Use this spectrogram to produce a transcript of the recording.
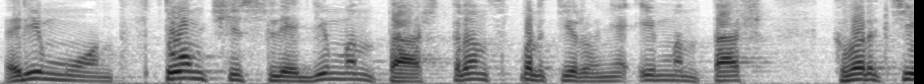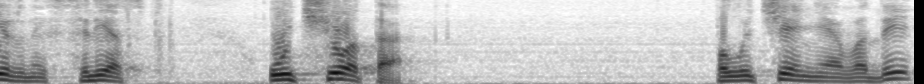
ремонт, в том числе демонтаж, транспортирование и монтаж квартирных средств учета получения воды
